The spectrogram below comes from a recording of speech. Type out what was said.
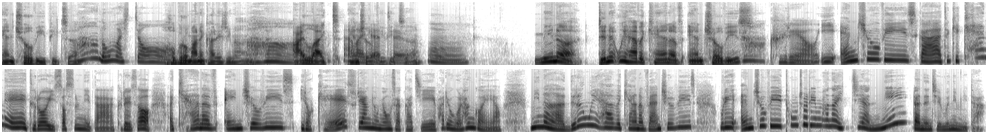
anchovy pizza. 아, 너무 맛있죠. 호불호 많이 가리지만 I liked I like anchovy it too. pizza. 음. Mina, didn't we have a can of anchovies? 그래요. 이 anchovies가 특히 캔에 들어 있었습니다. 그래서 a can of anchovies 이렇게 수량 형용사까지 활용을 한 거예요. 미나, didn't we have a can of anchovies? 우리 anchovi 통조림 하나 있지 않니? 라는 질문입니다.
